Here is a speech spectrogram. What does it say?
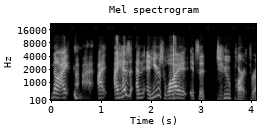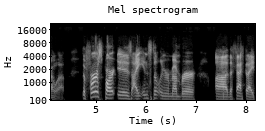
No, I I I has and, and here's why it's a two part throw up. The first part is I instantly remember uh, the fact that I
